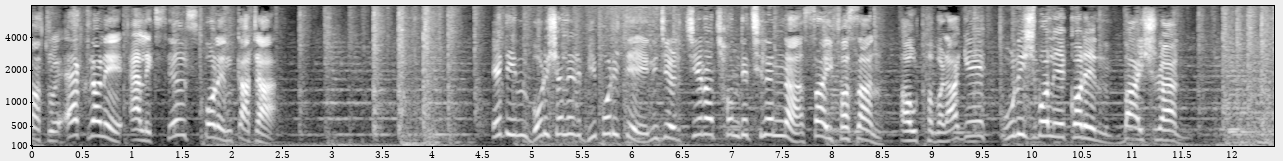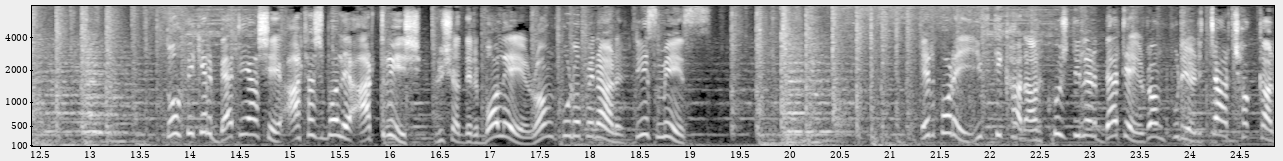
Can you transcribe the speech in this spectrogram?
মাত্র এক রানে অ্যালেক্স হেলস পড়েন কাটা। এদিন বরিশালের বিপরীতে নিজের চেনা ছন্দে ছিলেন না সাইফ হাসান। আউট হবার আগে উনিশ বলে করেন বাইশ রান। তৌফিকের ব্যাটে আসে আঠাশ বলে আটত্রিশ ঋষাদের বলে রংপুর ওপেনার ডিসমিস। এরপরেই ইফতিখার আর খুশদিলের ব্যাটে রংপুরের চার ছক্কার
